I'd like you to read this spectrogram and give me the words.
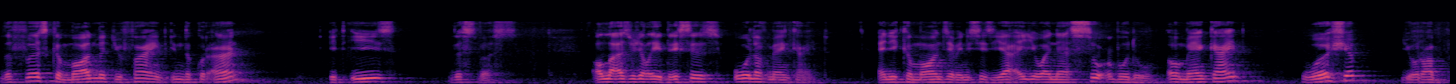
the first commandment you find in the Quran, it is this verse. Allah Azza wa addresses all of mankind and He commands them and He says, Ya ayyuhana su'budu. O mankind, worship your Rabb.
